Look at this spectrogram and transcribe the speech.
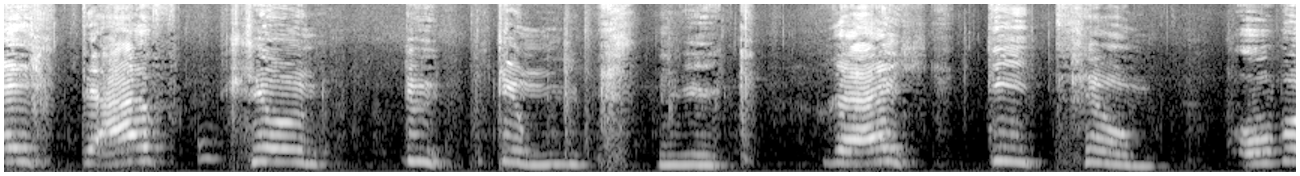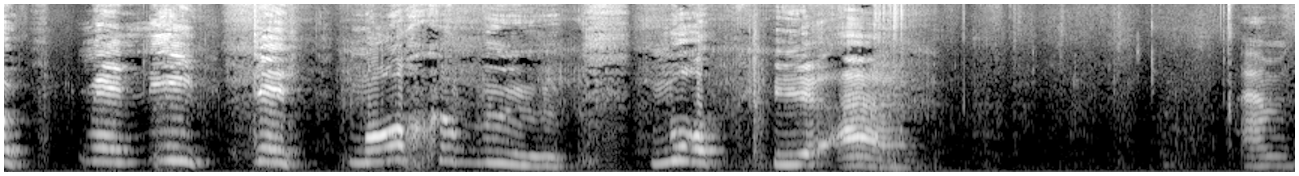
es darf schon, du, reicht die zum. Aber wenn ich das machen will, mach ich auch. Ähm,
